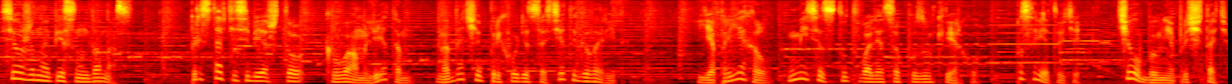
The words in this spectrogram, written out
Все уже написано до нас. Представьте себе, что к вам летом на даче приходит сосед и говорит «Я приехал, месяц тут валяться пузом кверху. Посоветуйте, чего бы мне прочитать?»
